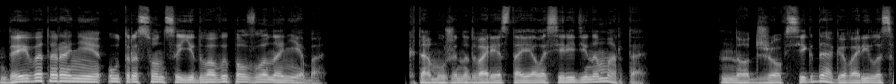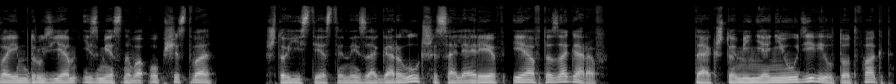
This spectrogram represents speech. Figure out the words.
Да и в это раннее утро солнце едва выползло на небо, к тому же на дворе стояла середина марта. Но Джо всегда говорила своим друзьям из местного общества, что естественный загар лучше соляриев и автозагаров. Так что меня не удивил тот факт,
